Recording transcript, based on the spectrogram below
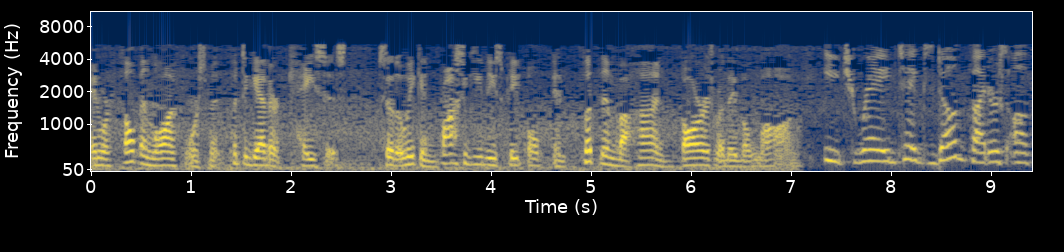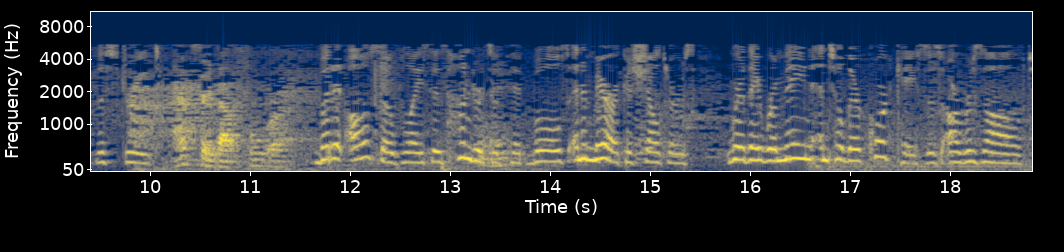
And we're helping law enforcement put together cases so that we can prosecute these people and put them behind bars where they belong. Each raid takes dogfighters off the street. I'd say about four. But it also places hundreds of pit bulls in America's shelters where they remain until their court cases are resolved.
